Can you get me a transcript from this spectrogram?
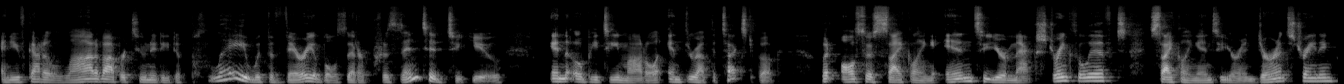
And you've got a lot of opportunity to play with the variables that are presented to you in the OPT model and throughout the textbook, but also cycling into your max strength lifts, cycling into your endurance training,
